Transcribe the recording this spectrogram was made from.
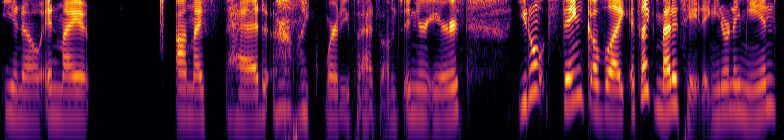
you know, in my on my head like where do you put headphones? In your ears. You don't think of like it's like meditating you know what i mean?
